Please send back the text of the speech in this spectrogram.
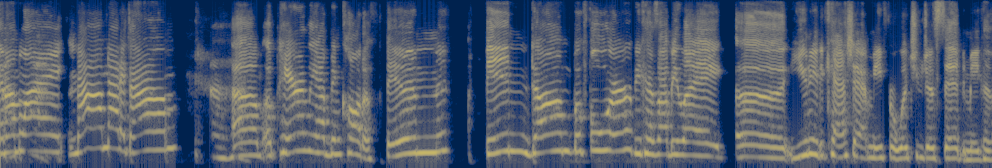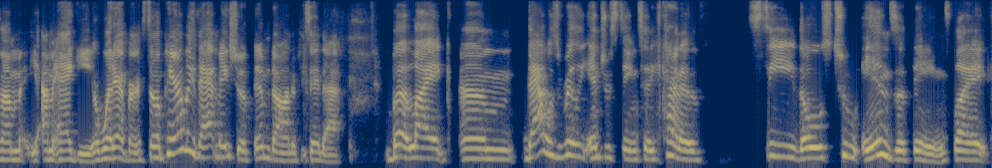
and i'm like nah i'm not a dom Uh-huh. um apparently i've been called a fin fin dom before because i'll be like uh you need to cash at me for what you just said to me because i'm i'm aggie or whatever. So apparently that makes you a femdom if you say that. But like um that was really interesting to kind of see those two ends of things like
